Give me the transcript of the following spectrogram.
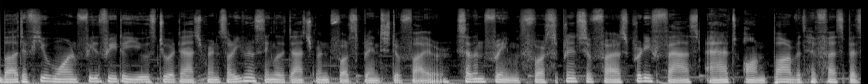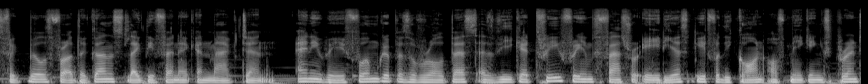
But if you want feel free to use two attachments or even a single attachment for sprint to fire. 7 frames for sprint to fire is pretty fast at on par with hipfire specific builds for other guns like the Fennec and MAC 10. Anyway, firm grip is overall best as we get 3 frames faster ADS speed for the con of making sprint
